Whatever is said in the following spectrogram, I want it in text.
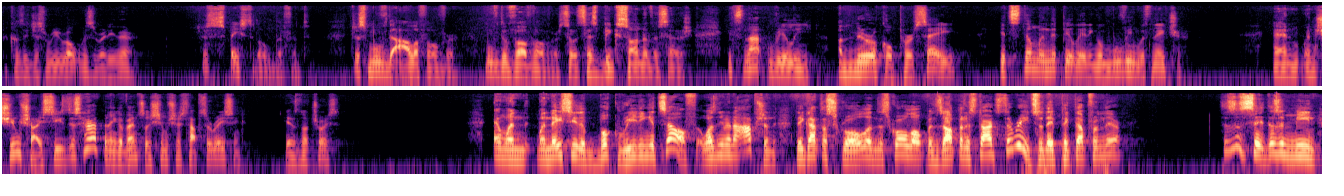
Because they just rewrote what was already there. Just spaced it a little different. Just move the Aleph over, move the Vav over. So it says big son of Viseresh. It's not really a miracle per se, it's still manipulating or moving with nature. And when Shimshai sees this happening, eventually Shimshai stops erasing. He has no choice. And when, when they see the book reading itself, it wasn't even an option. They got the scroll, and the scroll opens up, and it starts to read. So they picked up from there. Doesn't say, doesn't mean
